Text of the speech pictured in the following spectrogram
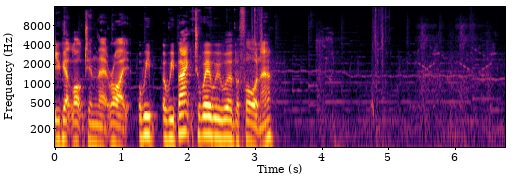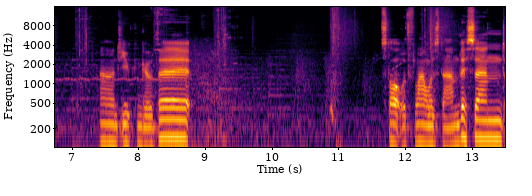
You get locked in there. Right, are we, are we back to where we were before now? And you can go there. Start with flowers down this end.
